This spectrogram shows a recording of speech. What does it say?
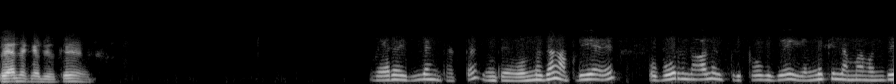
வேற கேள்வி இருக்கு? வேற இல்லைங்க டாக்டர். இந்த ஒண்ணுதான் அப்படியே ஒவ்வொரு நாளும் இப்படி போகுது. என்னைக்கு நம்ம வந்து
